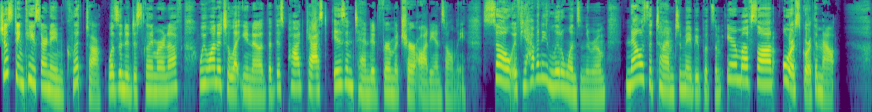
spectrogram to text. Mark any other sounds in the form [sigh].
Just in case our name Clit Talk wasn't a disclaimer enough, we wanted to let you know that this podcast is intended for a mature audience only. So if you have any little ones in the room, now is the time to maybe put some earmuffs on or escort them out.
